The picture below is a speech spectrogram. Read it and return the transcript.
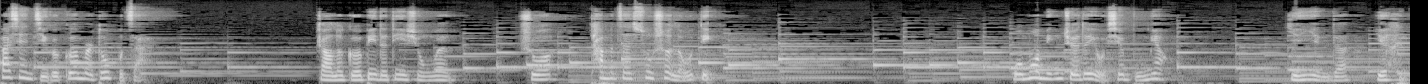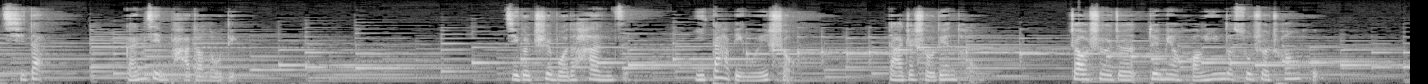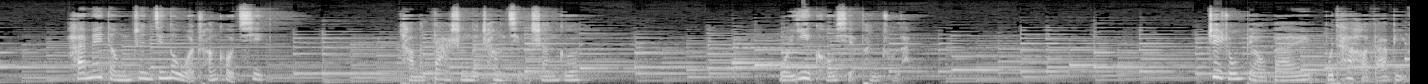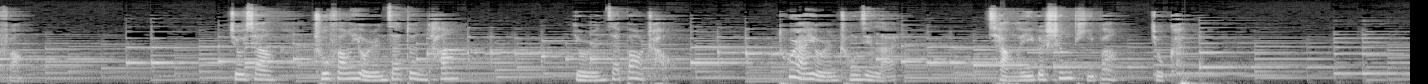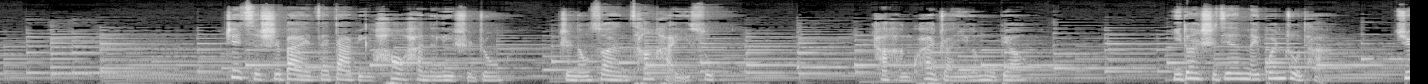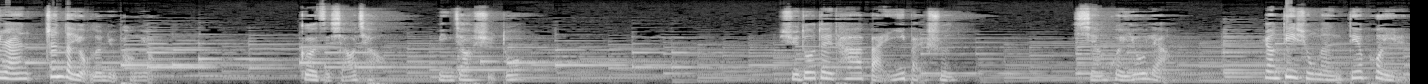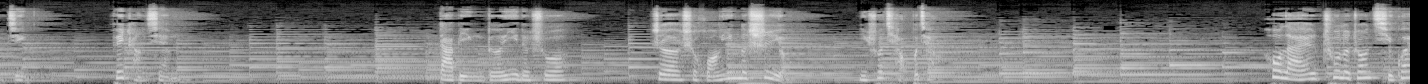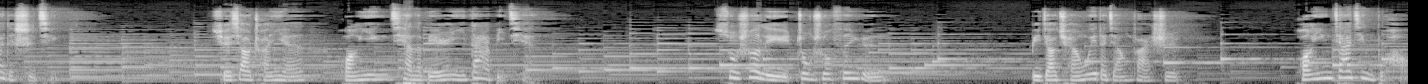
发现几个哥们儿都不在。找了隔壁的弟兄问，说他们在宿舍楼顶。我莫名觉得有些不妙。隐隐的也很期待，赶紧爬到楼顶。几个赤膊的汉子以大饼为首，打着手电筒，照射着对面黄英的宿舍窗户。还没等震惊的我喘口气，他们大声地唱起了山歌，我一口血喷出来。这种表白不太好打比方。就像厨房有人在炖汤，有人在爆炒，突然有人冲进来，抢了一个生提棒就啃。这次失败在大饼浩瀚的历史中，只能算沧海一粟。他很快转移了目标，一段时间没关注他，居然真的有了女朋友，个子小巧。名叫许多，许多对他百依百顺，贤惠优良，让弟兄们跌破眼镜，非常羡慕。大饼得意地说：“这是黄英的室友，你说巧不巧？”后来出了桩奇怪的事情，学校传言黄英欠了别人一大笔钱。宿舍里众说纷纭，比较权威的讲法是，黄英家境不好，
